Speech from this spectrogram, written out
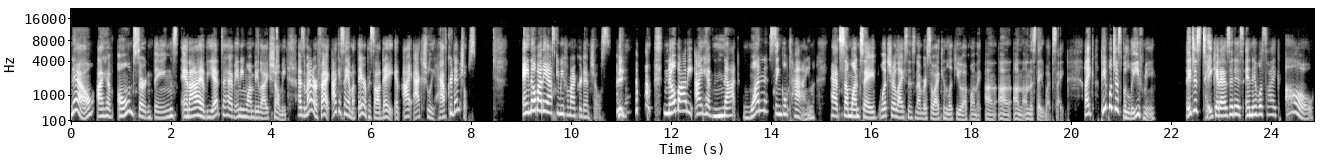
Now I have owned certain things and I have yet to have anyone be like, show me. As a matter of fact, I can say I'm a therapist all day and I actually have credentials. Ain't nobody asking me for my credentials. nobody, I have not one single time had someone say, What's your license number so I can look you up on the on, on, on the state website? Like people just believe me they just take it as it is and it was like oh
